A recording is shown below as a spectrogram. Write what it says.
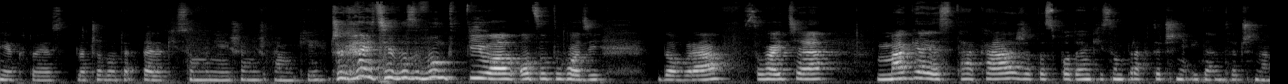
jak to jest, dlaczego te Elki są mniejsze niż Mki. Czekajcie, bo zwątpiłam, o co tu chodzi. Dobra, słuchajcie, magia jest taka, że te spodenki są praktycznie identyczne.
